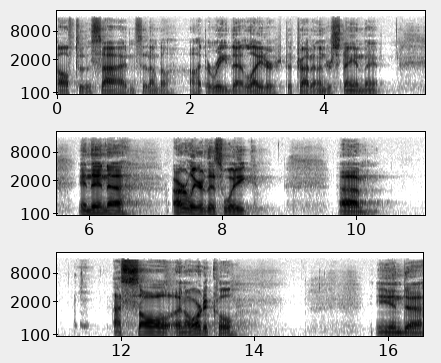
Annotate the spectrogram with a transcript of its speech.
off to the side and said, I'm gonna, I'll have to read that later to try to understand that. And then uh, earlier this week, um, I saw an article, and uh,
